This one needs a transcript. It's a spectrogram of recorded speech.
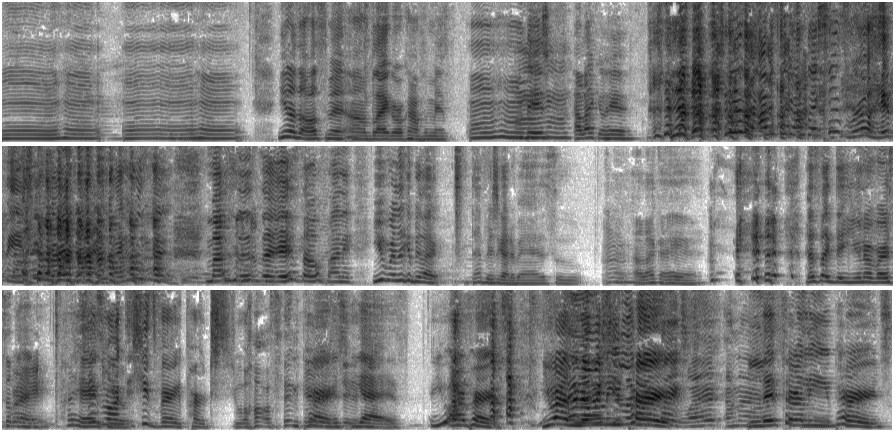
Mm-hmm. Mm-hmm. You know the ultimate um, black girl compliments. Mm-hmm, bitch. I like your hair. I was thinking, I was like, she's real hippie. She's very nice. Like, who's that? My sister, it's so funny. You really could be like, that bitch got a bad attitude. I like her hair. That's like the universal thing. Right. Her hair She's. She's very perched, you all. sitting here and perched. Yes, you are perched. You are And then when she literally perched. Like, what? I'm not. Literally mm-hmm. perched.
